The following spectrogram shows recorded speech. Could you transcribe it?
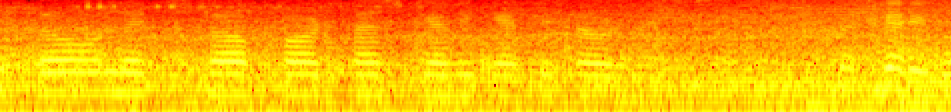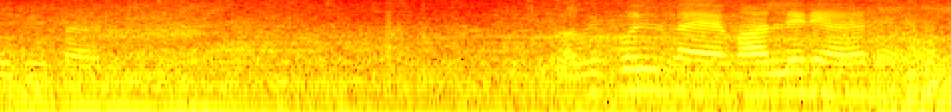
सो लेट्स टॉक पॉडकास्ट के अभी के एपिसोड में। कुछ गरीबों के साथ। अभी फुल मैं माल लेने आया था।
